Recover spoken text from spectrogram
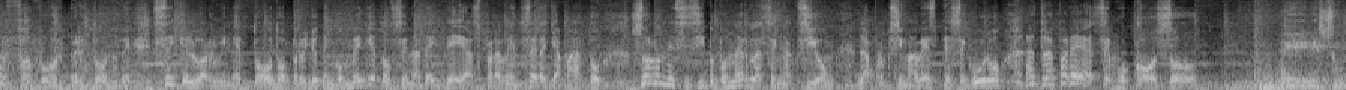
Por favor, perdóname. Sé que lo arruiné todo, pero yo tengo media docena de ideas para vencer a Yamato. Solo necesito ponerlas en acción. La próxima vez, de seguro, atraparé a ese mocoso. Eres un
